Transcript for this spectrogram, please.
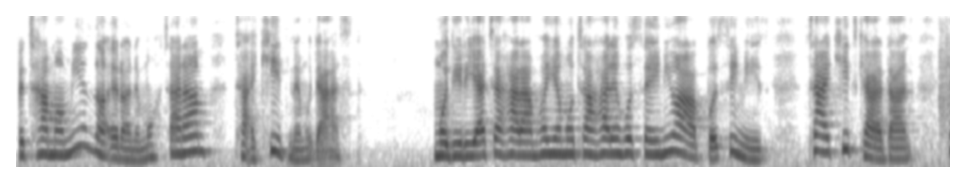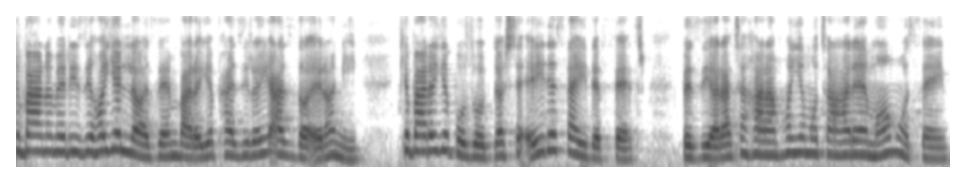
به تمامی زائران محترم تأکید نموده است. مدیریت حرم های متحر حسینی و عباسی نیز تأکید کردند که برنامه ریزی های لازم برای پذیرایی از زائرانی که برای بزرگداشت عید سعید فطر به زیارت حرم های متحر امام حسین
